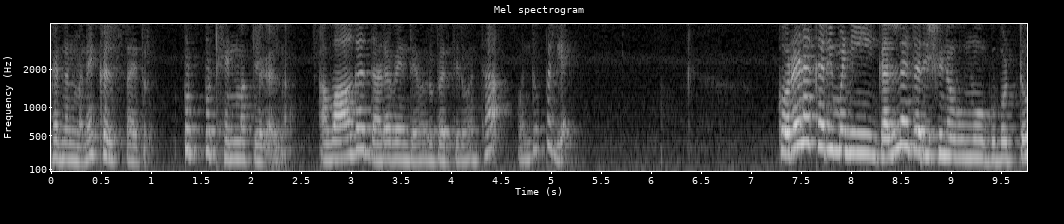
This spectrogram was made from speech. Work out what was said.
ಗಂಡನ ಮನೆಗೆ ಕಳಿಸ್ತಾ ಇದ್ರು, ಪುಟ್ ಪುಟ್ ಹೆಣ್ಮಕ್ಳುಗಳನ್ನ ಅವಾಗ ದಾರವೇಂದ್ರ ಅವರು ಬರೆದಿರುವಂತಹ ಒಂದು ಪದ್ಯ. ಕೊರಳ ಕರಿಮಣಿ ಗಲ್ಲದರಿಶಿಣವು ಮೂಗುಬೊಟ್ಟು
